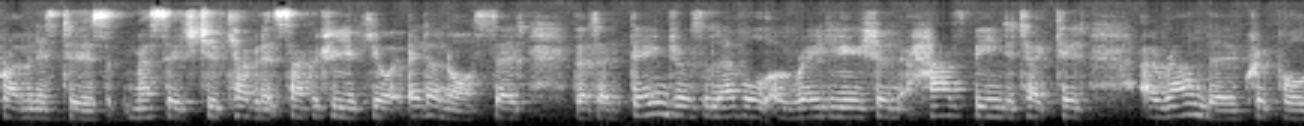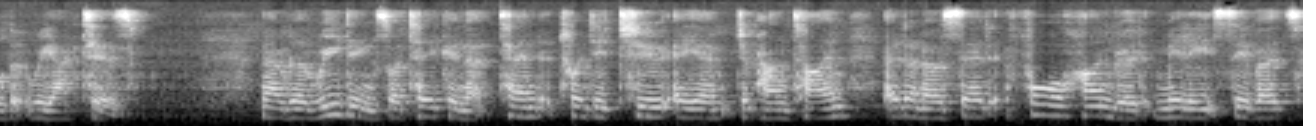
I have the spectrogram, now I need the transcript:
Prime Minister's message, Chief Cabinet Secretary Yukio Edano said that a dangerous level of radiation has been detected around the crippled reactors. Now, the readings were taken at 10.22 a.m. Japan time. Edano said 400 millisieverts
